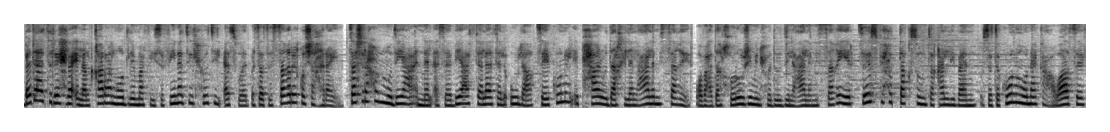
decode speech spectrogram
بدأت الرحلة إلى القارة المظلمة في سفينة الحوت الأسود وستستغرق شهرين. تشرح المذيعة أن الأسابيع الثلاثة الأولى سيكون الإبحار داخل العالم الصغير وبعد الخروج من حدود العالم الصغير سيصبح الطقس متقلبا وستكون هناك عواصف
